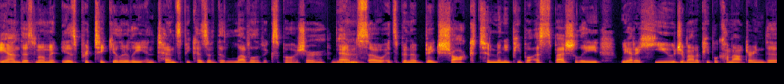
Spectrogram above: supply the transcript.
And this moment is particularly intense because of the level of exposure. Yeah. And so it's been a big shock to many people, especially we had a huge amount of people come out during the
